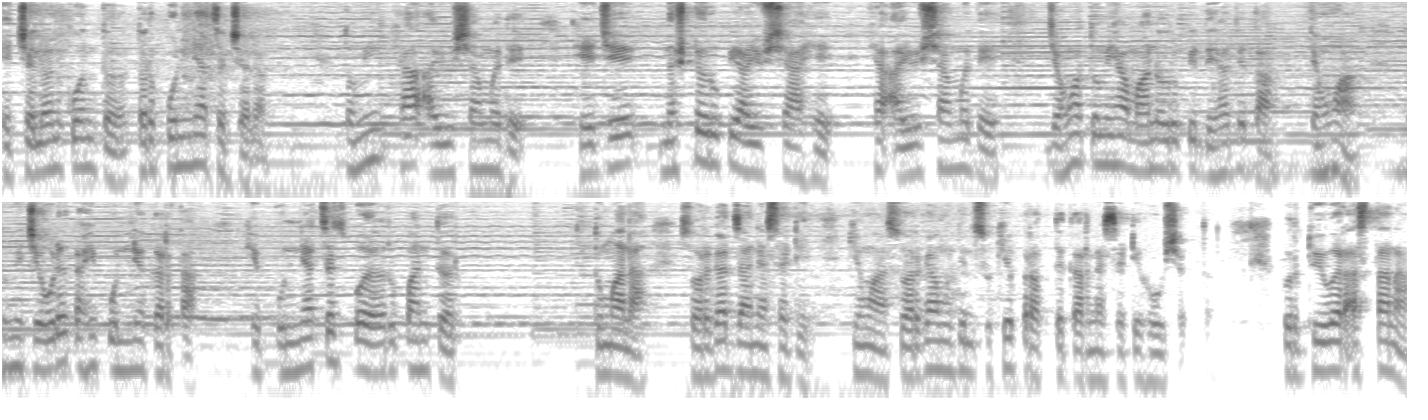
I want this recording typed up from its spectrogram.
हे चलन कोणतं? तर पुण्याचं चलन. तुम्ही ह्या आयुष्यामध्ये हे जे नष्टरूपी आयुष्य आहे ह्या आयुष्यामध्ये जेव्हा तुम्ही ह्या मानवरूपी देहात येता तेव्हा तुम्ही जेवढं काही पुण्य करता हे पुण्याचंच प रूपांतर तुम्हाला स्वर्गात जाण्यासाठी किंवा स्वर्गामधील सुखे प्राप्त करण्यासाठी होऊ शकतं. पृथ्वीवर असताना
